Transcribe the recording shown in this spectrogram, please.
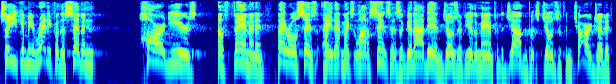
so you can be ready for the seven hard years of famine. And Pharaoh says, Hey, that makes a lot of sense. That's a good idea. And Joseph, you're the man for the job, and puts Joseph in charge of it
